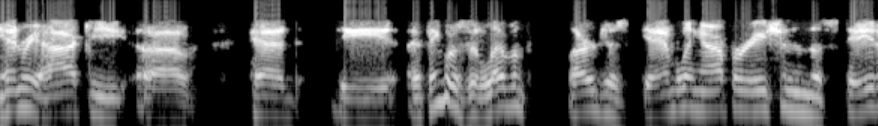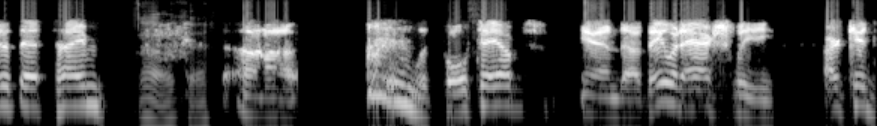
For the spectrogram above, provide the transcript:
Henry Hockey uh, had the I think it was the eleventh largest gambling operation in the state at that time Oh, okay. uh, with pull tabs, and uh, they would actually our kids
